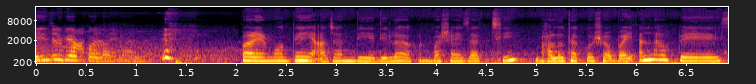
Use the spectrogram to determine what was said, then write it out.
এই যুগের পোলাপান পরের মধ্যেই আজান দিয়ে দিল এখন বাসায় যাচ্ছি। ভালো থাকো সবাই আল্লাহ হাফেজ।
